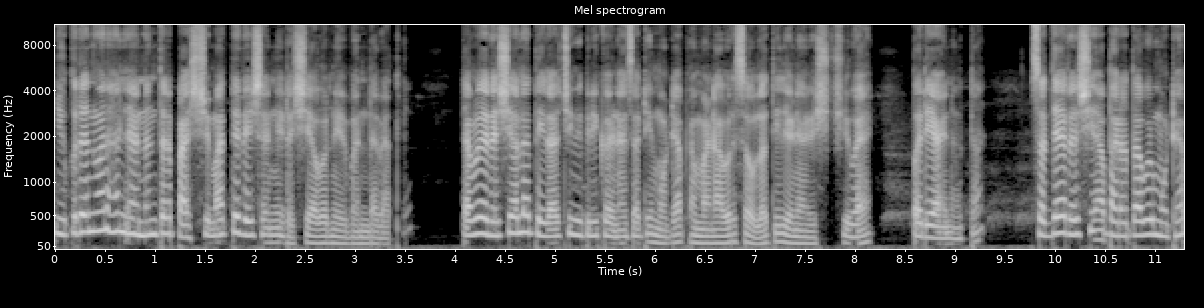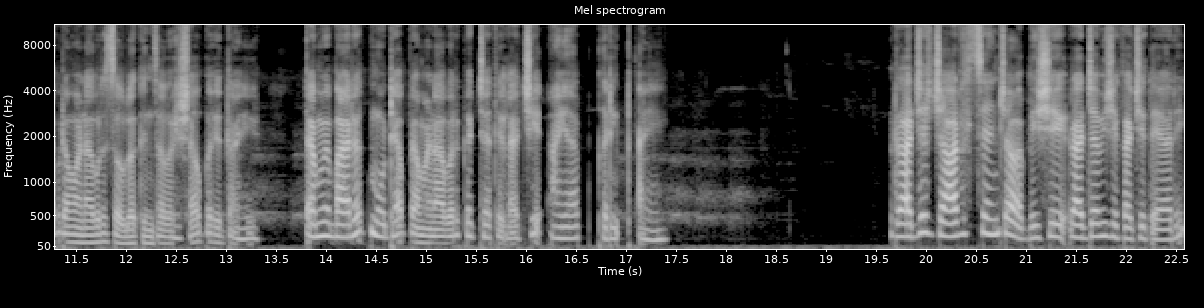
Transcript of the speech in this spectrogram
युक्रेनवर हल्ल्यानंतर पाश्चिमात्य देशांनी रशियावर निर्बंध घातले. त्यामुळे रशियाला तेलाची विक्री करण्यासाठी मोठ्या प्रमाणावर सवलती देण्याशिवाय पर्याय नव्हता. सध्या रशिया भारतावर मोठ्या प्रमाणावर सवलतींचा वर्षाव करीत आहे. त्यामुळे भारत मोठ्या प्रमाणावर कच्च्या तेलाची आयात करीत आहे. राजे चार्ल्स यांच्या अभिषेक राज्याभिषेकाची तयारी.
